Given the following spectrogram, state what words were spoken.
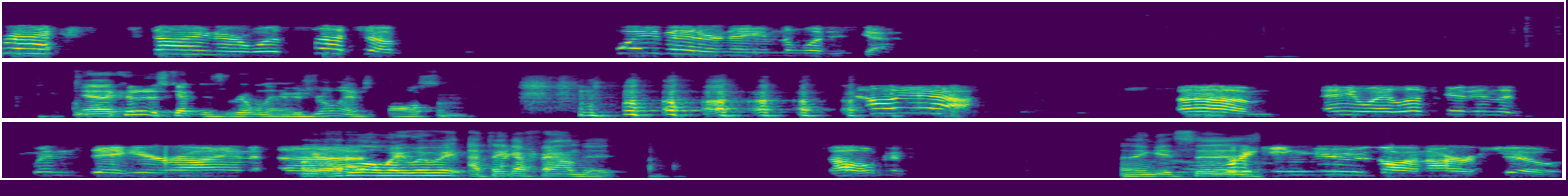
Rex Steiner was such a way better name than what he's got. Yeah, they could have just kept his real name. His real name's awesome. Oh yeah. Um. Anyway, let's get into Wednesday here, Ryan. Uh, Okay, hold on, wait, wait, wait. I think I found it. Oh, okay. I think it says. breaking news on our show.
